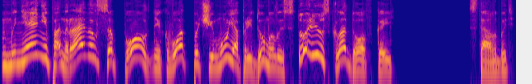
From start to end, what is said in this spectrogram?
Мне не понравился полдник, вот почему я придумал историю с кладовкой. Стало быть,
